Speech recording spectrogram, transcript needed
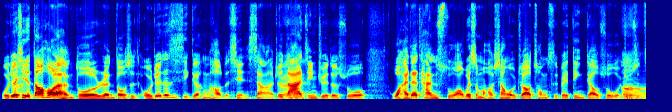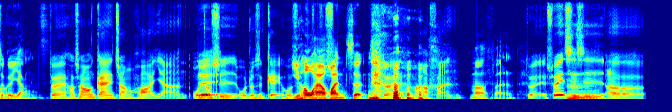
我觉得其实到后来很多人都是，我觉得这是一个很好的现象啊，就大家已经觉得说我还在探索啊，为什么好像我就要从此被定掉说我就是这个样子，对，好像要盖章画押，我就是我就是 gay，或者以后我还要就是换证，对，很麻烦。麻烦。对，所以其实、嗯呃，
